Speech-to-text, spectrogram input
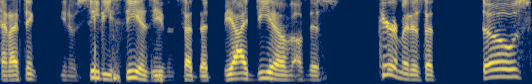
and I think you know CDC has even said that the idea of, of this pyramid is that those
